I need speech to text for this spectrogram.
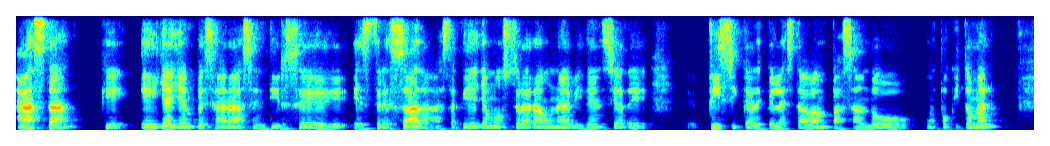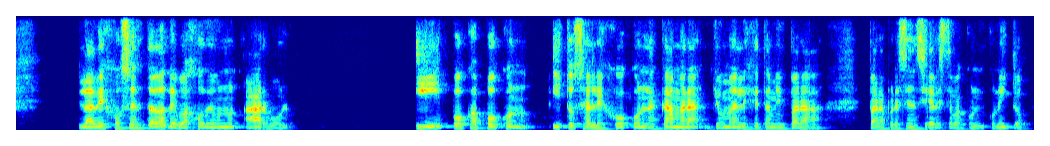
hasta que ella ya empezara a sentirse estresada, hasta que ella ya mostrara una evidencia de, física de que la estaban pasando un poquito mal. La dejó sentada debajo de un árbol y poco a poco Ito se alejó con la cámara, yo me alejé también para, para presenciar, estaba con, con Ito,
